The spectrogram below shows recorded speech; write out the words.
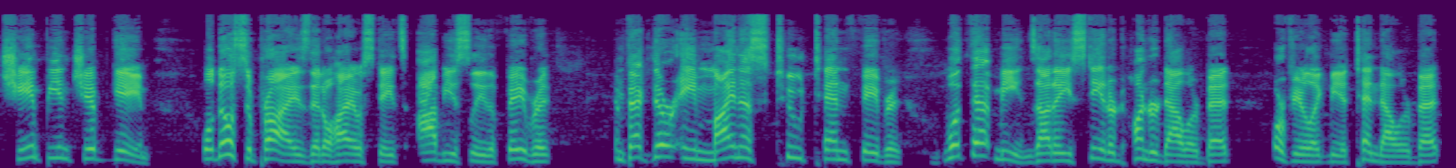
championship game. Well, no surprise that Ohio State's obviously the favorite. In fact, they're a minus 210 favorite. What that means on a standard $100 bet, or if you're like me, a $10 bet,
